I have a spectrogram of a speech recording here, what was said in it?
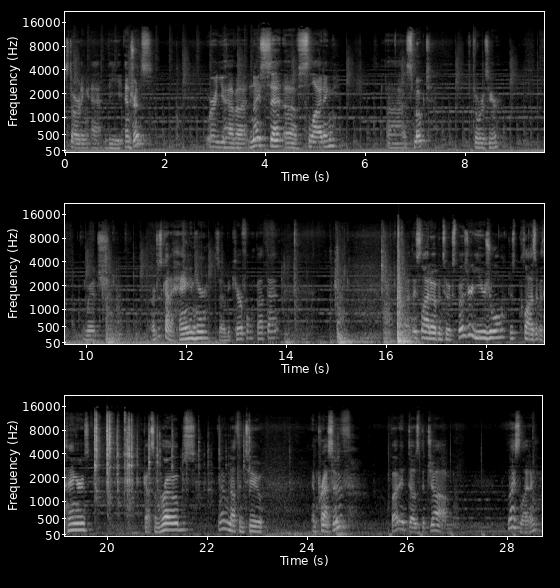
starting at the entrance where you have a nice set of sliding uh, smoked doors here which are just kind of hanging here so be careful about that. They slide open to expose your usual just closet with hangers. Got some robes. You know, nothing too impressive, but it does the job. Nice lighting,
